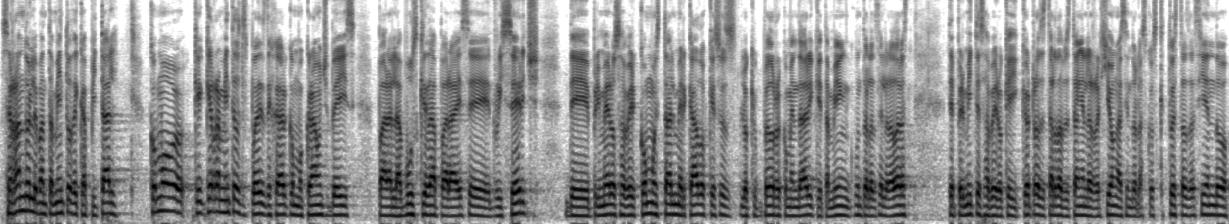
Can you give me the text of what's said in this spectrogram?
Cerrando el levantamiento de capital, ¿cómo, qué, qué, herramientas les puedes dejar como Crunchbase para la búsqueda, para ese research? De primero saber cómo está el mercado, que eso es lo que puedo recomendar y que también junto a las aceleradoras te permite saber, ok, qué otras startups están en la región haciendo las cosas que tú estás haciendo,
